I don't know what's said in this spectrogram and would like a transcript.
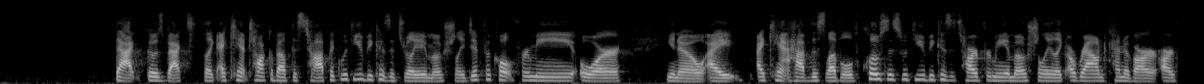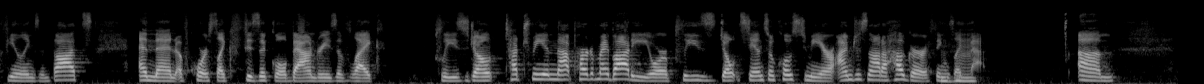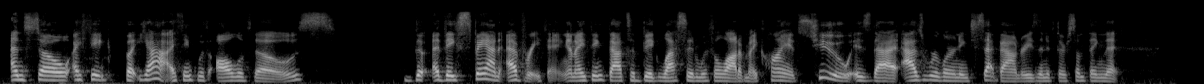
that goes back to like I can't talk about this topic with you because it's really emotionally difficult for me or you know I I can't have this level of closeness with you because it's hard for me emotionally like around kind of our our feelings and thoughts and then of course like physical boundaries of like please don't touch me in that part of my body or please don't stand so close to me or I'm just not a hugger things mm-hmm. like that um and so I think but yeah I think with all of those the, they span everything. And i think that's a big lesson with a lot of my clients too is that as we're learning to set boundaries and if there's something that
